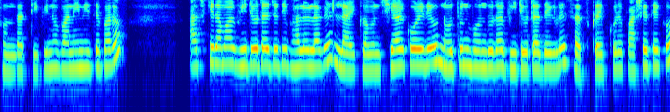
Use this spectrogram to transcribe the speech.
সন্ধ্যার টিফিনও বানিয়ে নিতে পারো। আজকের আমার ভিডিওটা যদি ভালো লাগে, লাইক, কমেন্ট, শেয়ার করে দিও। নতুন বন্ধুরা ভিডিওটা দেখলে সাবস্ক্রাইব করে পাশে থেকো।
